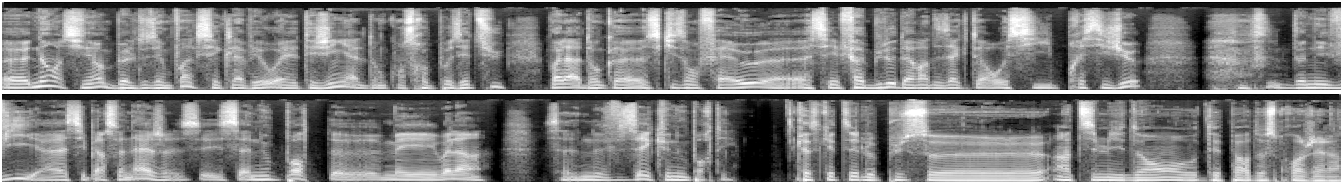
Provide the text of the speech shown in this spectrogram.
Euh, non, sinon, ben, le deuxième point, c'est que la VO, elle était géniale, donc on se reposait dessus. Voilà, donc euh, ce qu'ils ont fait eux, c'est fabuleux d'avoir des acteurs aussi prestigieux, donner vie à ces personnages, ça nous porte, mais voilà, ça ne faisait que nous porter. Qu'est-ce qui était le plus intimidant au départ de ce projet-là?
